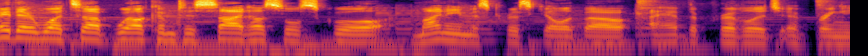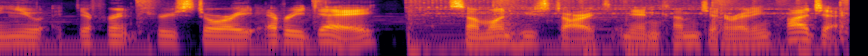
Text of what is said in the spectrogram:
Hey there, what's up? Welcome to Side Hustle School. My name is Chris Guillebeau. I have the privilege of bringing you a different true story every day, someone who starts an income generating project.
